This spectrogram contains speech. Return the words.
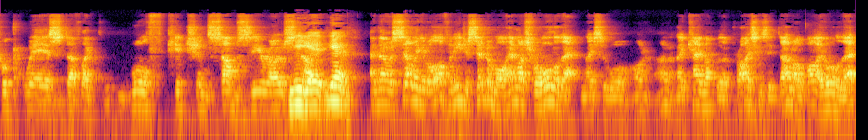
cookware stuff like Wolf Kitchen, Sub Zero stuff Yeah, yeah, and they were selling it all off. And he just said to them, "Well, how much for all of that?" And they said, "Well, I don't know." They came up with a price. He said, "Done. I'll buy all of that."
